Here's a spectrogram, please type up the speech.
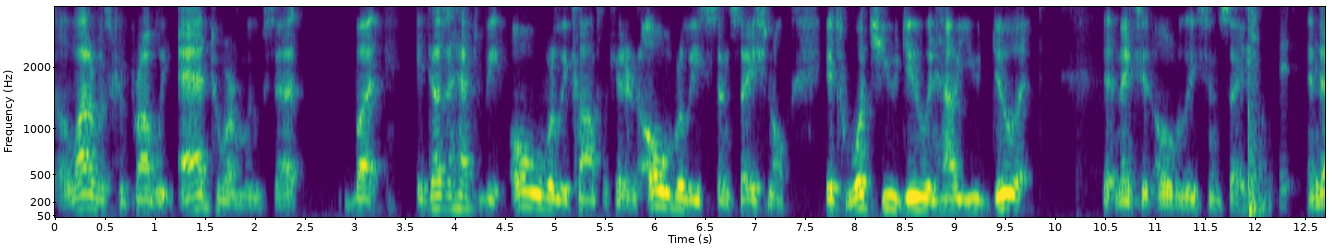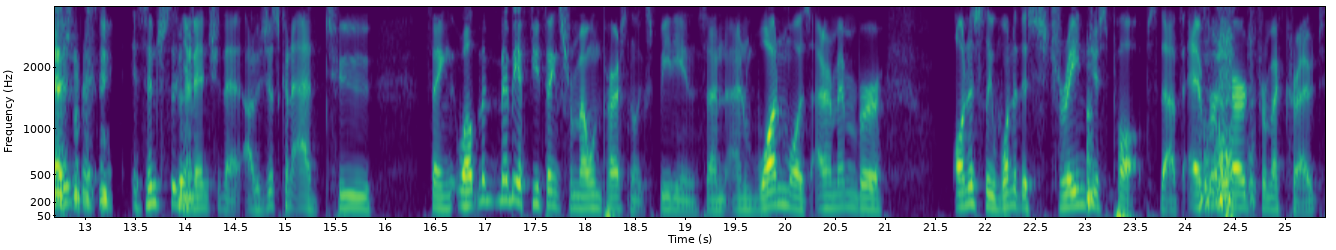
a lot of us could probably add to our move set, but it doesn't have to be overly complicated and overly sensational. It's what you do and how you do it that makes it overly sensational. It, and that's what I think. It's interesting you mentioned that. I was just going to add two things. Well, m- maybe a few things from my own personal experience. And, and one was I remember, honestly, one of the strangest pops that I've ever heard from a crowd.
